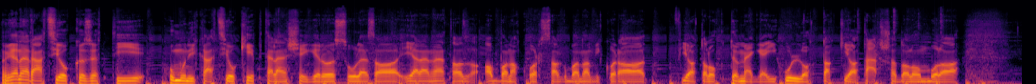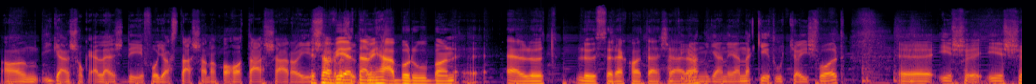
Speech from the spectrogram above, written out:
A generációk közötti kommunikáció képtelenségéről szól ez a jelenet az abban a korszakban, amikor a fiatalok tömegei hullottak ki a társadalomból a, a igen sok LSD fogyasztásának a hatására. És, És a vietnámi háborúban ellőtt lőszerek hatására. Hát igen, igen, ennek két útja is volt. És, és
